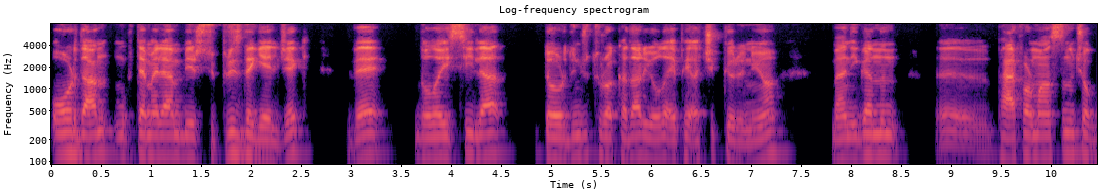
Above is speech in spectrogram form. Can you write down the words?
oradan muhtemelen bir sürpriz de gelecek ve dolayısıyla dördüncü tura kadar yolu epey açık görünüyor. Ben Iga'nın e, performansını çok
